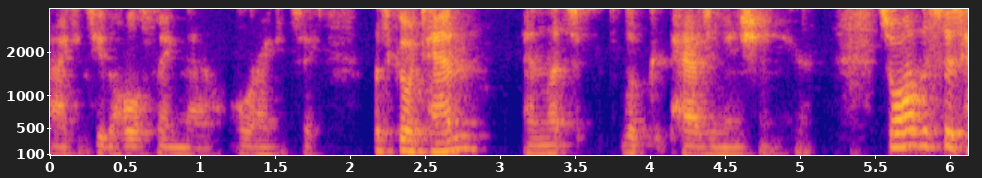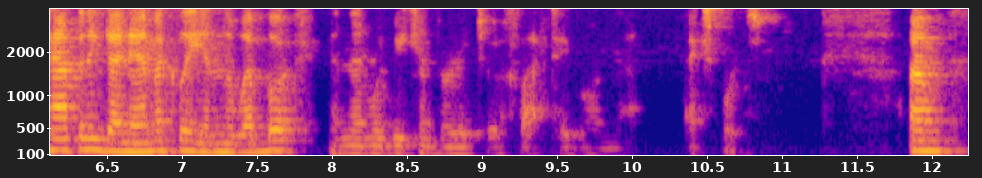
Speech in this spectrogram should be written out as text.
I can see the whole thing now. Or I could say, let's go 10 and let's look at pagination here. So all this is happening dynamically in the webbook and then would be converted to a flat table in the exports. Um,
